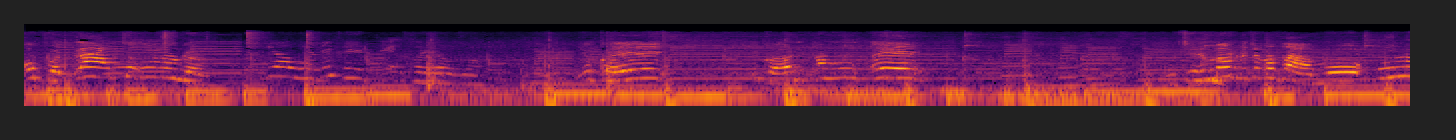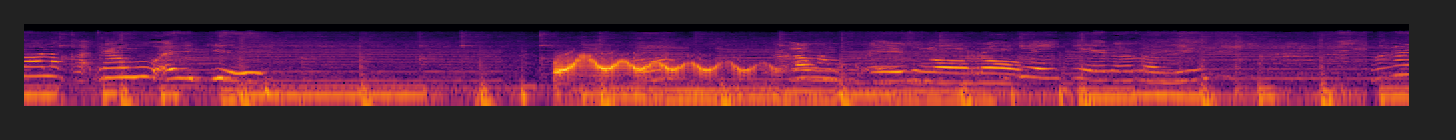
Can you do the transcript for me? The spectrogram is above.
ini. Obat lamuk ngono dah. Ya, udah kayak kayak apa? Ya kayak kan kamu eh jadi mau dicekat tamu. Ini anak gak nyamuk iki. Lamu eh sing loro. Iki iki lho ini. Ini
